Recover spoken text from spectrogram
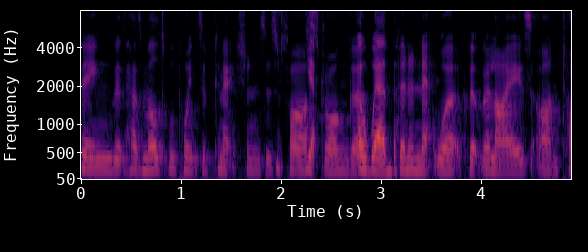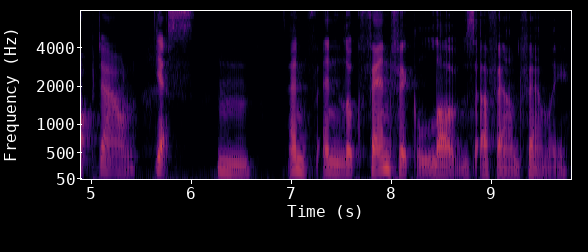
thing that has multiple points of connections is far Yeah, stronger a web. than a network that relies on top down. Yes. Mm. And and look, fanfic loves a found family.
